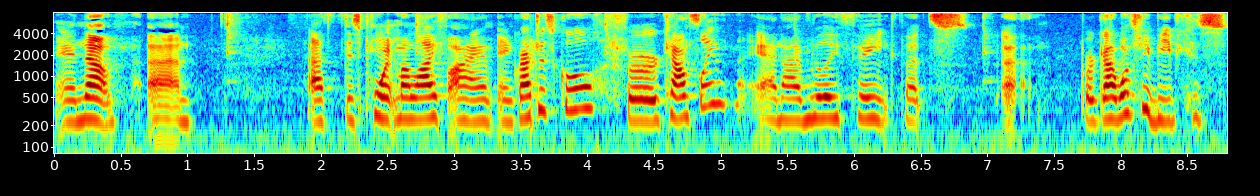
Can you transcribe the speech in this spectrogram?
And no, um, at this point in my life, I am in graduate school for counseling, and I really think that's uh, where God wants me to be because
